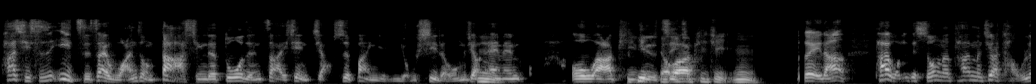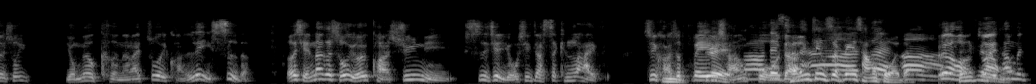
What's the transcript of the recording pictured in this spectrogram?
他其实是一直在玩这种大型的多人在线角色扮演游戏的，我们叫嗯。MMORPG 的这种。RPG，嗯。对，然后他玩的时候呢，他们就在讨论说有没有可能来做一款类似的，而且那个时候有一款虚拟世界游戏叫 Second Life，这款是非常火的，曾经是非常火的啊。对啊，所以他们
